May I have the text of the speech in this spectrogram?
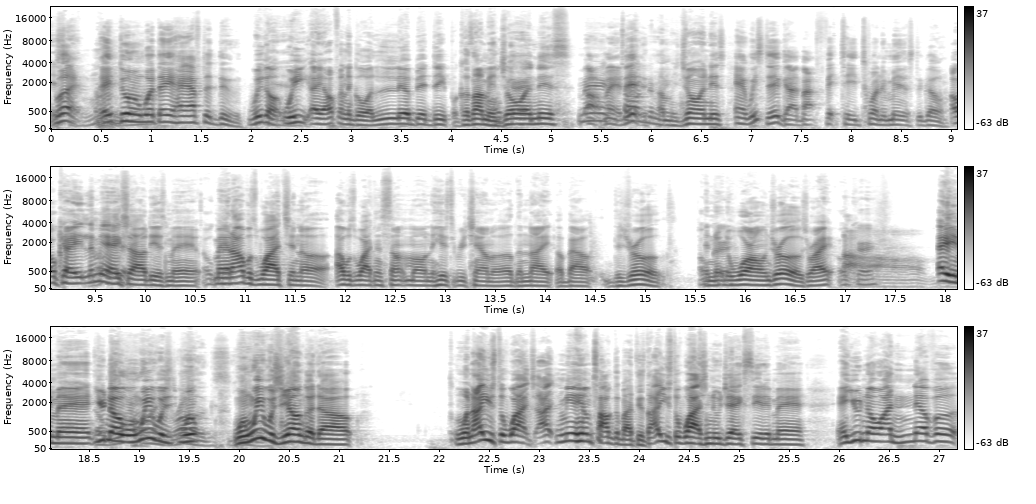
It's but the they doing man. what they have to do. We gon' we hey, I'm finna go a little bit deeper because I'm enjoying this. Man, Oh, man, talk they- to me. I'm enjoying this. And we still got about 15, 20 minutes to go. Okay, let me Oh, ask yeah. y'all this, man. Okay. Man, I was watching uh I was watching something on the History Channel the other night about the drugs and the, the war on drugs, right? okay. Oh, Hey man, The you know when we was when, when we was younger, dog. When I used to watch, I, me and him talked about this. I used to watch New Jack City, man, and you know I never,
